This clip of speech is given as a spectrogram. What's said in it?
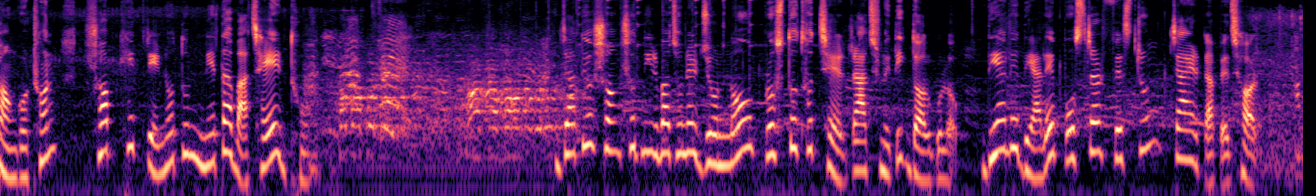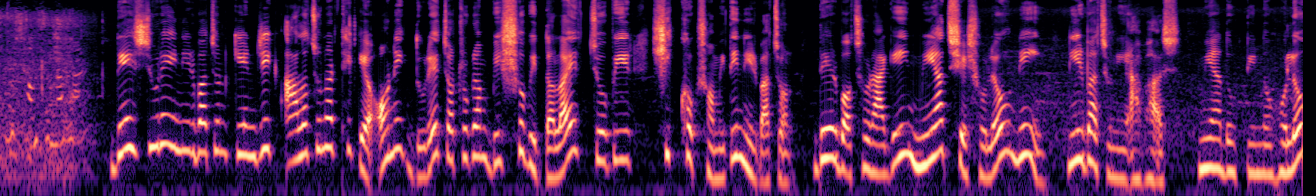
সংগঠন, সব ক্ষেত্রে নতুন নেতা বাছাইয়ের ধুম। জাতীয় সংসদ নির্বাচনের জন্য প্রস্তুত হচ্ছে রাজনৈতিক দলগুলো। দেয়ালে দেয়ালে পোস্টার, ফেস্টুন, চায়ের কাপে ঝড়। দেশ জুড়ে এই নির্বাচন কেন্দ্রিক আলোচনার থেকে অনেক দূরে চট্টগ্রাম বিশ্ববিদ্যালয়ে চবির শিক্ষক সমিতি নির্বাচন। দেড় বছর আগেই মেয়াদ শেষ হলেও নেই নির্বাচনী আভাস। মেয়াদ উত্তীর্ণ হলেও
